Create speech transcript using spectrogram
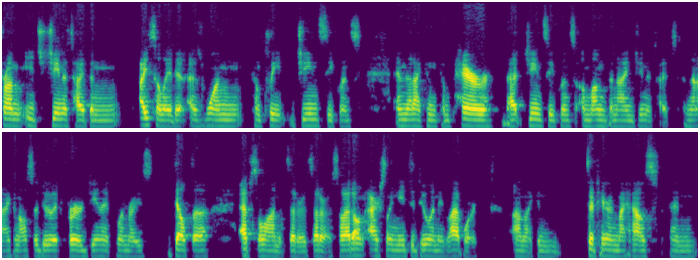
from each genotype and isolate it as one complete gene sequence and then I can compare that gene sequence among the nine genotypes. And then I can also do it for DNA polymerase delta, epsilon, et cetera, et cetera. So I don't actually need to do any lab work. Um, I can sit here in my house and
